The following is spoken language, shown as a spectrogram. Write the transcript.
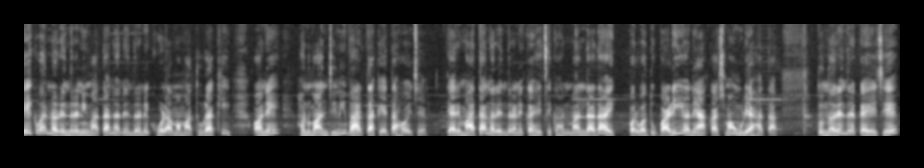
એકવાર નરેન્દ્રની માતા નરેન્દ્રને ખોળામાં માથું રાખી અને હનુમાનજીની વાર્તા કહેતા હોય છે. ત્યારે માતા નરેન્દ્રને કહે છે કે, હનુમાન દાદા, એક પર્વત ઉપાડી અને આકાશમાં ઉડ્યા હતા. તો નરેન્દ્ર કહે છે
